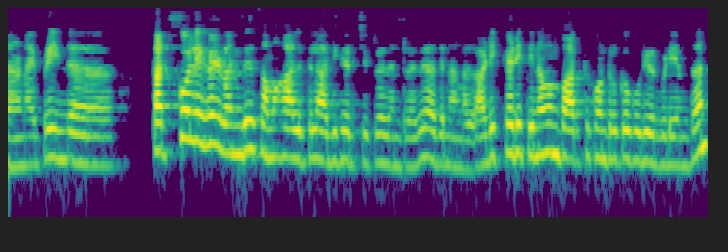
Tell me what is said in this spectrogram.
தானே. இப்படி இந்த தற்கொலைகள் வந்து சமகாலத்துல அதிகரிச்சுக்கிறதுன்றது அது நாங்கள் அடிக்கடி தினமும் பார்த்து கொண்டிருக்கக்கூடிய ஒரு விடயம்தான்.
